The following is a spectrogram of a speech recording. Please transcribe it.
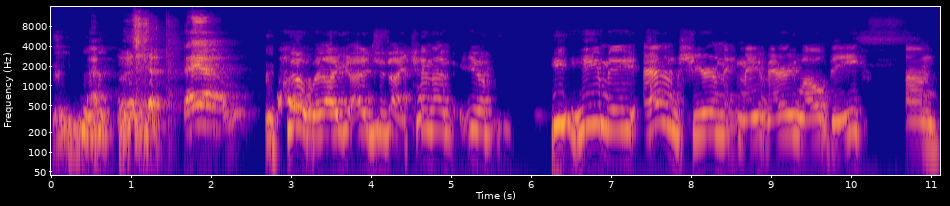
Damn. No, but I, I just, I cannot, you know, he, he may, Adam Scherr may, may very well be, um,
